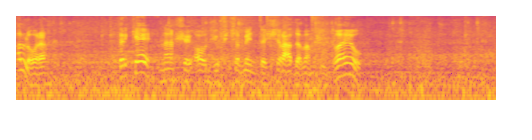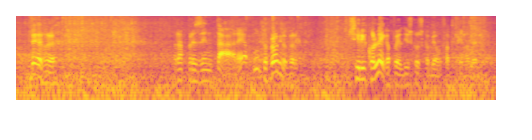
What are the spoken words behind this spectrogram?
allora perché nasce oggi ufficialmente Shradavan.eu? Per rappresentare, appunto proprio per si ricollega poi al discorso che abbiamo fatto fino adesso.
